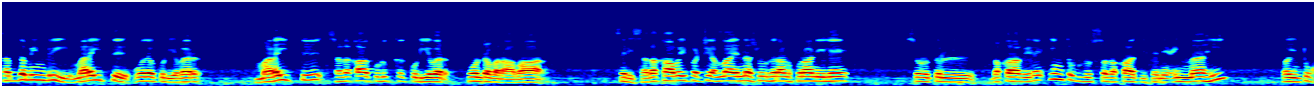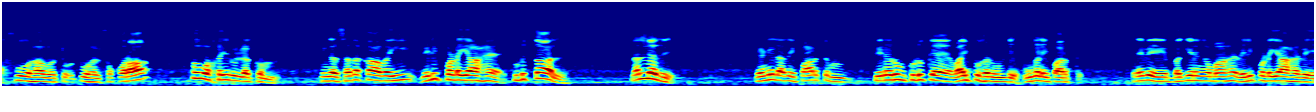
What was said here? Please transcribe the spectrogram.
சப்தமின்றி மறைத்து ஓதக்கூடியவர் மறைத்து சதகா கொடுக்கக்கூடியவர் போன்றவராவார். சரி சதகாவை பற்றி அல்லாஹ் என்ன சொல்கிறான் குரானிலே? சூரத்துல் பக்ராவிலே இன் துப்து சதகாத்தி ஃபனிஇம்மாஹி இம்மாஹி வைன் துஃபூஹா வ துஹல் ஃபுக்ரா ஃபுவ ஹைருல்லக்கும் நீங்கள் சதகாவை வெளிப்படையாக கொடுத்தால் நல்லது. எனில் அதை பார்த்து பிறரும் கொடுக்க வாய்ப்புகள் உண்டு உங்களை பார்த்து. எனவே பகிரங்கமாக வெளிப்படையாகவே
